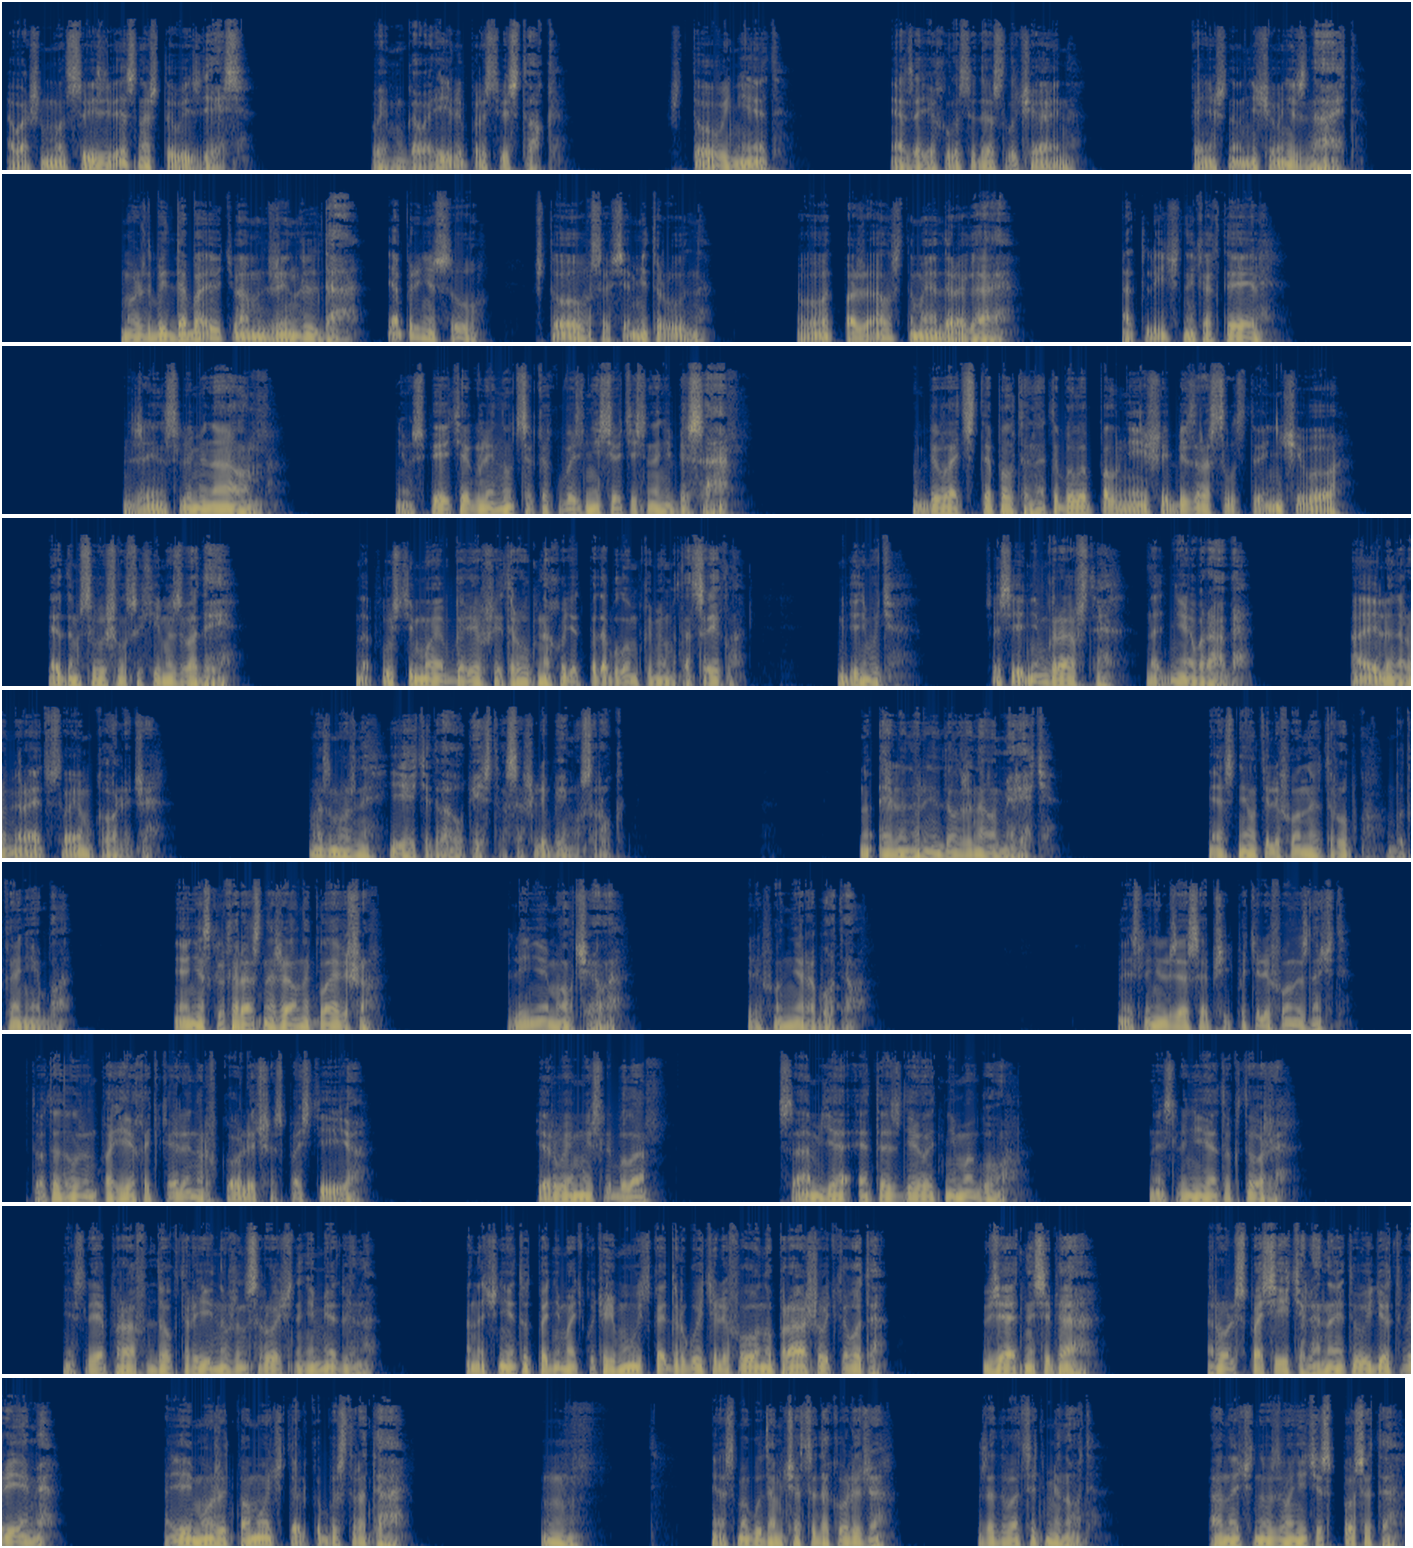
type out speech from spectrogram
А вашему отцу известно, что вы здесь. Вы ему говорили про свисток? Что вы, нет. Я заехала сюда случайно. Конечно, он ничего не знает. Может быть, добавить вам джин льда? Я принесу. Что вы, совсем не трудно. Вот, пожалуйста, моя дорогая. Отличный коктейль. Джин с люминалом. Не успеете оглянуться, как вознесетесь на небеса. Убивать Степлтон — это было полнейшее безрассудство. Ничего. Эдамс вышел сухим из воды. Допустим, мой обгоревший труп находят под обломками мотоцикла. Где-нибудь в соседнем графстве, на дне врага. А Эленор умирает в своем колледже. Возможно, и эти два убийства сошли бы ему с рук. Но Эленор не должна умереть. Я снял телефонную трубку, гудка не было. Я несколько раз нажал на клавишу. Линия молчала. Телефон не работал. Но если нельзя сообщить по телефону, значит, кто-то должен поехать к Эленор в колледж и спасти ее. Первая мысль была, сам я это сделать не могу. Но если не я, то кто же? Если я прав, доктор ей нужен срочно, немедленно. А начни тут поднимать кутерьму, искать другой телефон, упрашивать кого-то, взять на себя роль спасителя. На это уйдет время. А ей может помочь только быстрота. М -м. Я смогу домчаться до колледжа за двадцать минут. А начну звонить из посета,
